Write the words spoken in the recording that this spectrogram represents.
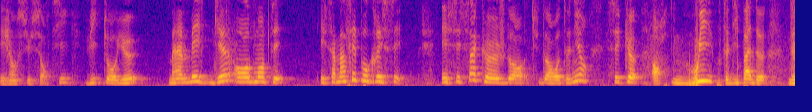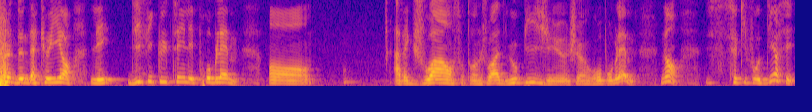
et j'en suis sorti victorieux, mes gains ont augmenté. Et ça m'a fait progresser. Et c'est ça que tu dois retenir, c'est que, alors oui, je te dis pas d'accueillir de, les difficultés, les problèmes en, avec joie, en sautant de joie, youpi, j'ai un gros problème. Non, ce qu'il faut dire, c'est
